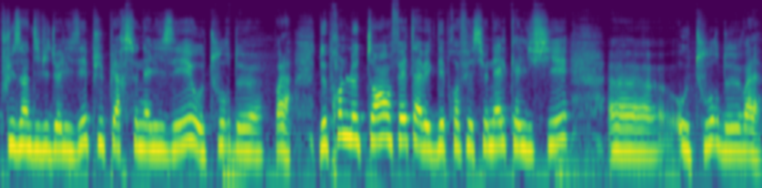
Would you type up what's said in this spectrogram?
plus individualisé, plus personnalisé autour de, voilà, de prendre le temps en fait avec des professionnels qualifiés autour de voilà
